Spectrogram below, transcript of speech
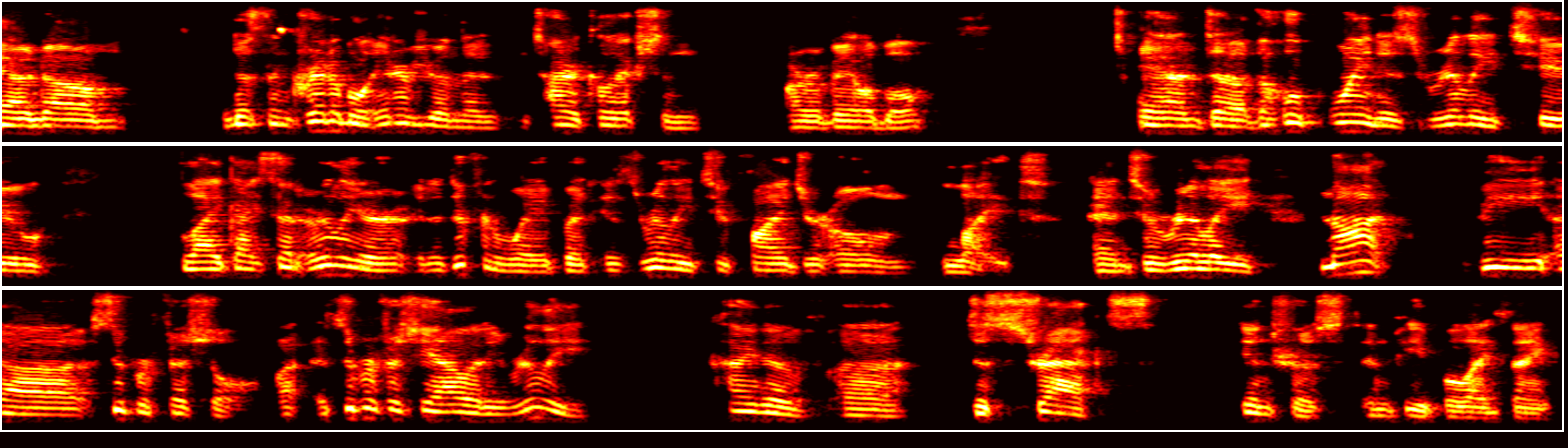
And um, this incredible interview and the entire collection are available. And uh, the whole point is really to, like I said earlier in a different way, but is really to find your own light and to really not be uh, superficial. Uh, superficiality really kind of uh, distracts interest in people, I think.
